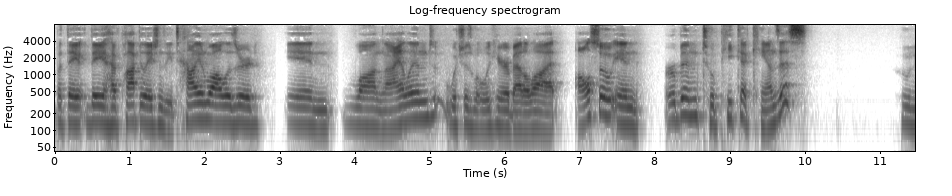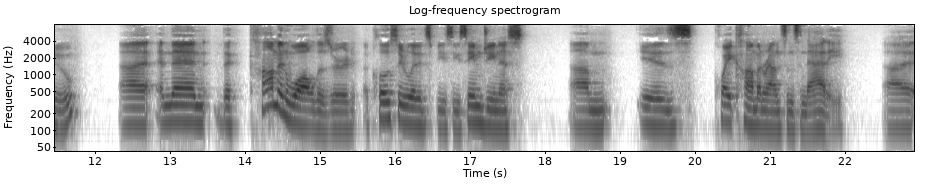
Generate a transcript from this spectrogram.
but they they have populations of the Italian wall lizard in Long Island, which is what we'll hear about a lot. Also in urban Topeka, Kansas. Who knew? Uh, and then the common wall lizard, a closely related species, same genus, um, is quite common around Cincinnati. Uh,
